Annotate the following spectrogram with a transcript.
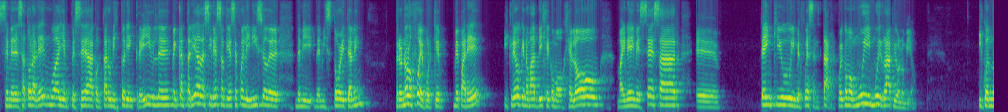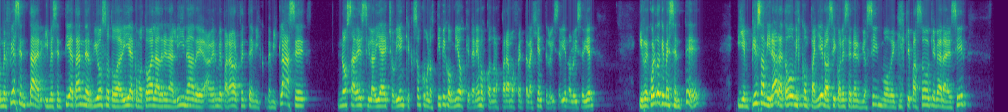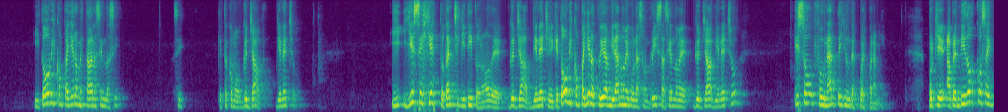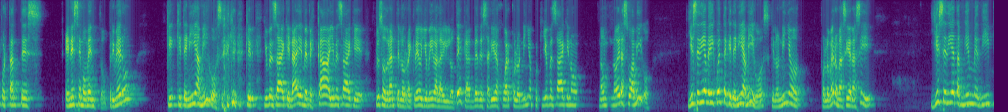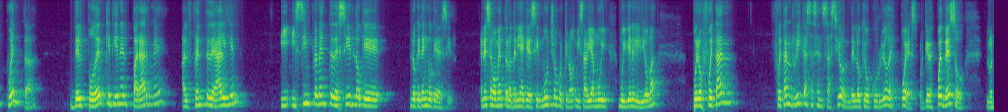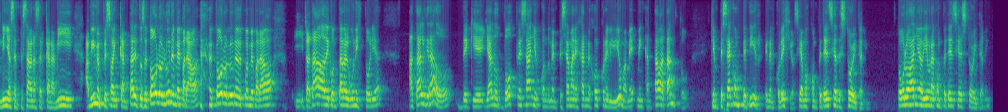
se me desató la lengua y empecé a contar una historia increíble. Me encantaría decir eso, que ese fue el inicio de, mi, storytelling, pero no lo fue porque me paré y creo que nomás dije como, hello, my name is César, eh, thank you, y me fui a sentar. Fue como muy, muy rápido lo mío. Y cuando me fui a sentar y me sentía tan nervioso todavía, como toda la adrenalina de haberme parado al frente de mi clase, no saber si lo había hecho bien, que son como los típicos miedos que tenemos cuando nos paramos frente a la gente, lo hice bien, no lo hice bien. Y recuerdo que me senté y empiezo a mirar a todos mis compañeros así con ese nerviosismo de qué, qué pasó, qué me van a decir. Y todos mis compañeros me estaban haciendo así. Sí. Que esto es como, good job, bien hecho. Y, y, ese gesto tan chiquitito, ¿no? De good job, bien hecho, y que todos mis compañeros estuvieran mirándome con una sonrisa, haciéndome good job, bien hecho, eso fue un antes y un después para mí. Porque aprendí dos cosas importantes en ese momento. Primero, que, tenía amigos, que, yo pensaba que nadie me pescaba, yo pensaba que incluso durante los recreos yo me iba a la biblioteca en vez de salir a jugar con los niños porque yo pensaba que no, no, no era su amigo. Y ese día me di cuenta que tenía amigos, que los niños por lo menos me hacían así. Y ese día también me di cuenta del poder que tiene el pararme al frente de alguien y, simplemente decir lo que, lo que tengo que decir. En ese momento no tenía que decir mucho porque no, ni sabía muy, muy bien el idioma, pero fue tan, fue tan rica esa sensación de lo que ocurrió después, porque después de eso los niños se empezaban a acercar a mí, a mí me empezó a encantar, entonces todos los lunes me paraba, todos los lunes después me paraba y trataba de contar alguna historia, a tal grado de que ya los dos, tres años, cuando me empecé a manejar mejor con el idioma, me, me encantaba tanto que empecé a competir en el colegio. Hacíamos competencias de storytelling. Todos los años había una competencia de storytelling.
